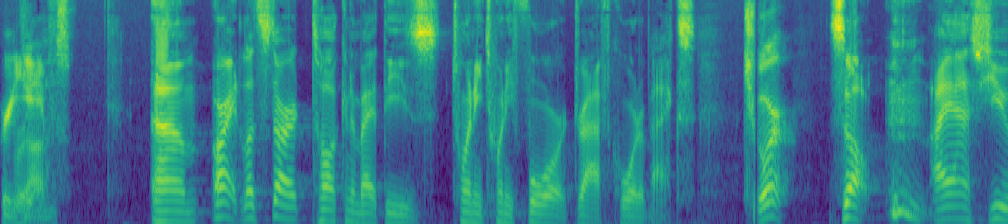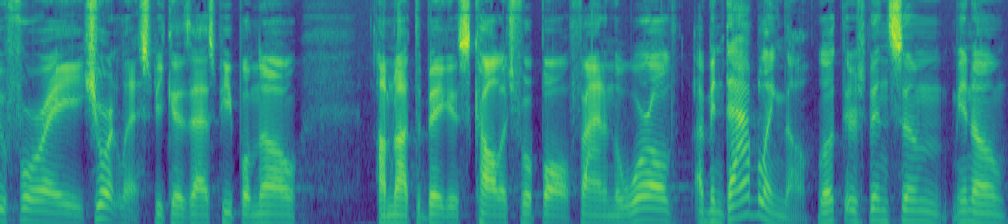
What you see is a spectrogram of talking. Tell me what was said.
Three games. Um, all right, let's start talking about these 2024 draft quarterbacks. Sure. So I asked you for a short list because, as people know, I'm not the biggest college football fan in the world. I've been dabbling though. Look, there's been some, you know,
